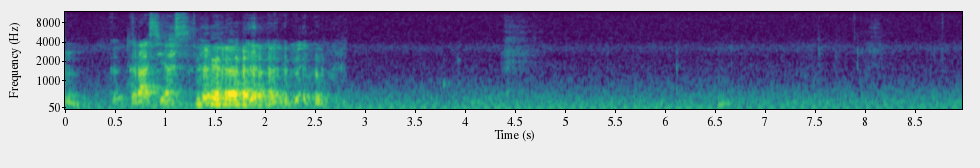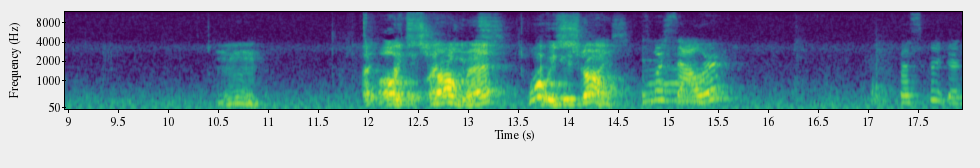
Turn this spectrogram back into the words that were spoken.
Mmm. Gracias. Mmm. Oh, it's strong, man. Whoa, it's strong. It's more sour, but it's pretty good.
